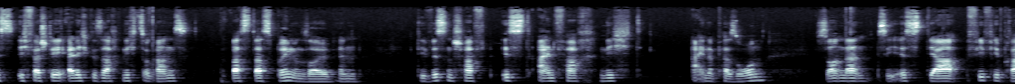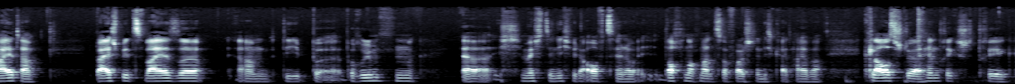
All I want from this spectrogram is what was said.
ist, ich verstehe ehrlich gesagt nicht so ganz, was das bringen soll, denn die Wissenschaft ist einfach nicht eine Person, sondern sie ist ja viel, viel breiter. Beispielsweise ähm, die be berühmten, äh, ich möchte nicht wieder aufzählen, aber doch nochmal zur Vollständigkeit halber. Klaus Stör, Hendrik Streeck,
